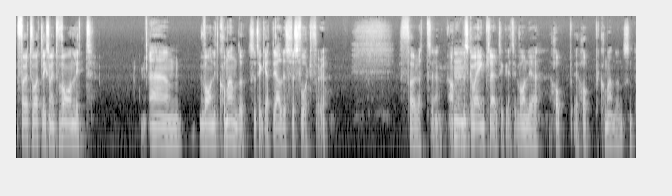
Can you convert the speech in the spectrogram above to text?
för att vara ett, liksom ett vanligt, ehm, vanligt kommando så tycker jag att det är alldeles för svårt för för att eh, ja, det ska vara enklare tycker jag. Typ Vanliga hopp, hoppkommandon och sånt.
